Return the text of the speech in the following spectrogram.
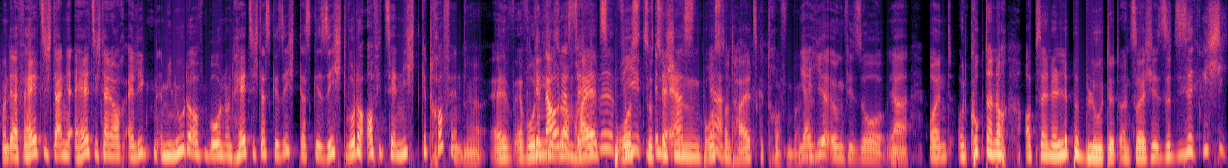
Und er verhält sich dann, ja- er hält sich dann auch, er liegt eine Minute auf dem Boden und hält sich das Gesicht. Das Gesicht wurde offiziell nicht getroffen. Ja, er, er wurde Genau so am Hals, Brust, so zwischen ersten- Brust ja. und Hals getroffen. Ja, hier irgendwie so, ja. Und und guckt dann noch, ob seine Lippe blutet und solche, so diese richtig,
